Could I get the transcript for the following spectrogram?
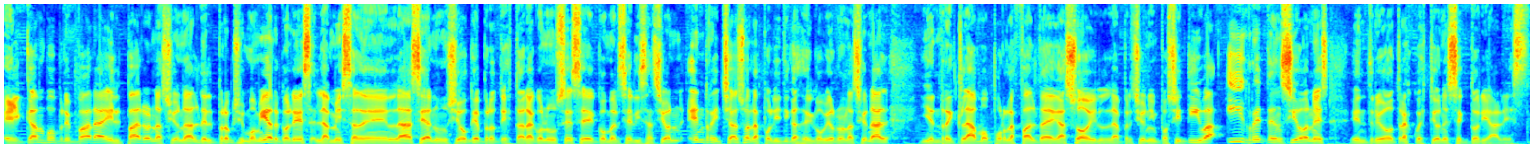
El campo prepara el paro nacional del próximo miércoles. La mesa de enlace anunció que protestará con un cese de comercialización en rechazo a las políticas del gobierno nacional y en reclamo por la falta de gasoil, la presión impositiva y retenciones, entre otras cuestiones sectoriales.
